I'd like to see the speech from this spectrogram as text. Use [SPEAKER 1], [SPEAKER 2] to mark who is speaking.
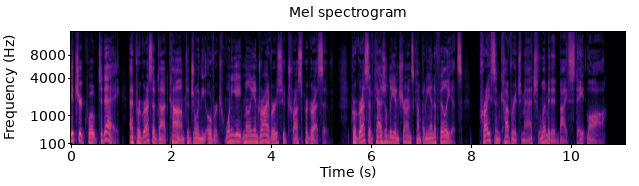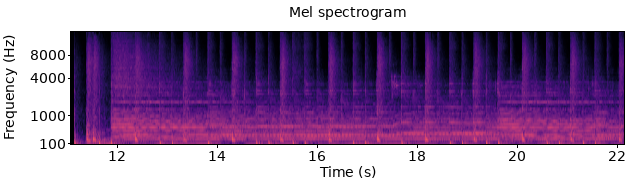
[SPEAKER 1] Get your quote today at progressive.com to join the over 28 million drivers who trust Progressive. Progressive Casualty Insurance Company and Affiliates. Price and coverage match limited by state law.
